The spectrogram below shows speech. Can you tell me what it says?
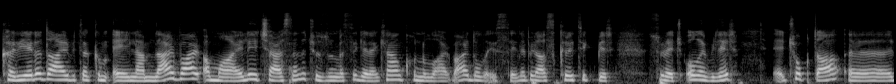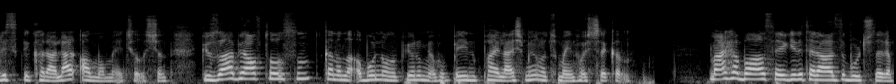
kariyere dair bir takım eylemler var ama aile içerisinde de çözülmesi gereken konular var. Dolayısıyla biraz kritik bir süreç olabilir. E, çok da e, riskli kararlar almamaya çalışın. Güzel bir hafta olsun. Kanala abone olup yorum yapıp beğenip paylaşmayı unutmayın. Hoşçakalın. Merhaba sevgili terazi burçları.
